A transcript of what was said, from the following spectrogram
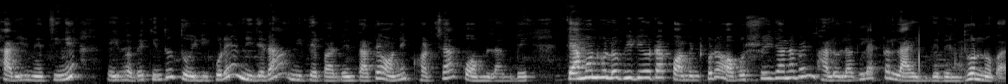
শাড়ির ম্যাচিংয়ে এইভাবে কিন্তু তৈরি করে নিজেরা নিতে পারবেন, তাতে অনেক খরচা কম লাগবে। কেমন হলো ভিডিওটা কমেন্ট করে অবশ্যই জানাবেন, ভালো লাগলে একটা লাইক দেবেন, ধন্যবাদ।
